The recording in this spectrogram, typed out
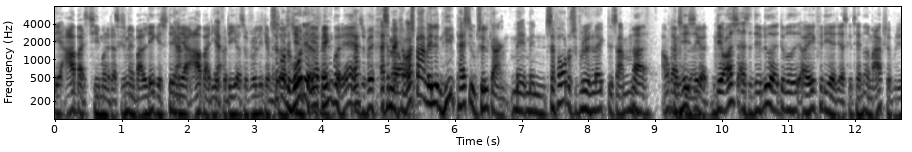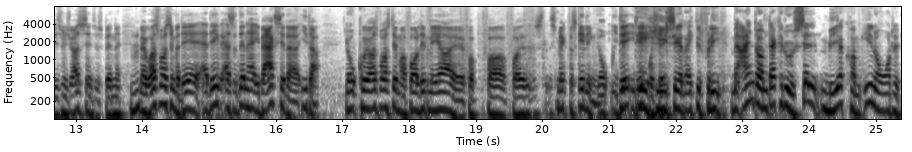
det er arbejdstimerne, der skal simpelthen bare lægges det Ja. mere arbejde i, Ja. fordi, og selvfølgelig kan man Så så, også tjene flere penge på det. Ja, Ja. Altså, man kan Og- også bare vælge en helt passiv tilgang, men, men så får du selvfølgelig heller ikke det samme Nej, Jamen, helt sikkert. Det er også, altså det lyder, du ved, og ikke fordi, at jeg skal tage noget med aktier, fordi det synes jeg også er sindssygt spændende. Mm. Men jeg kunne også forestille mig, det, er det ikke, altså den her iværksætter i dig, Jo. kunne jeg også forestille mig få lidt mere øh, for, for, for smæk for skillingen Jo, i det, i det, det er projekt. helt sikkert rigtigt, fordi med ejendom, der kan du jo selv mere komme ind over det,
